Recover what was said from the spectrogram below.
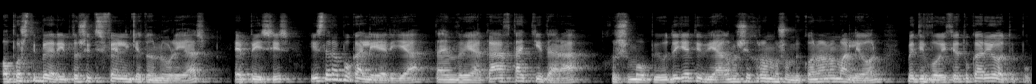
όπως στην περίπτωση της φαινικετονουρία. Επίσης, ύστερα από καλλιέργεια, τα εμβριακά αυτά κύτταρα χρησιμοποιούνται για τη διάγνωση χρωμοσωμικών ανομαλιών με τη βοήθεια του καριότυπου.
